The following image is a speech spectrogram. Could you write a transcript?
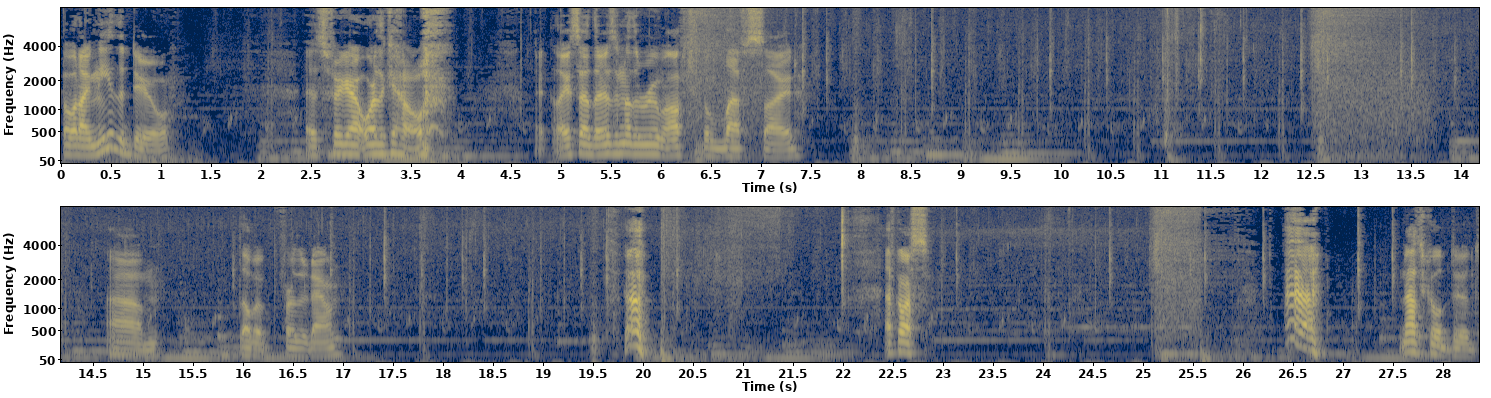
But what I need to do is figure out where to go. like I said, there's another room off to the left side. Um, a little bit further down. Ah! Of course. Ah! Not cool, dude.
